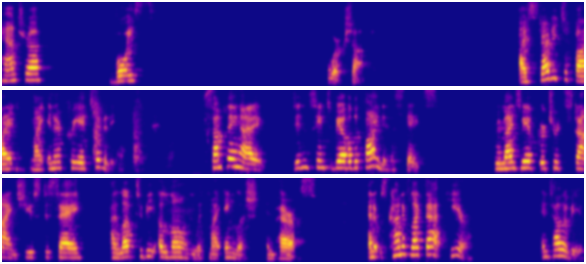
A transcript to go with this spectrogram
Tantra voice workshop. I started to find my inner creativity, something I didn't seem to be able to find in the States. Reminds me of Gertrude Stein. She used to say, I love to be alone with my English in Paris. And it was kind of like that here in Tel Aviv.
